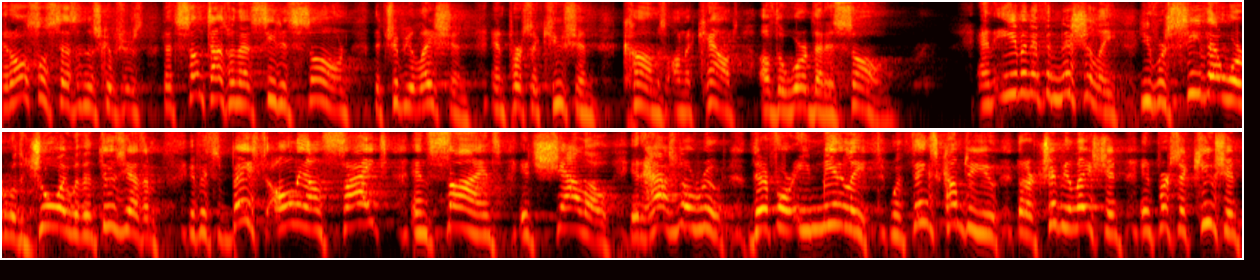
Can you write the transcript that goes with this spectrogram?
It also says in the scriptures that sometimes when that seed is sown, the tribulation and persecution comes on account of the word that is sown. And even if initially you've received that word with joy, with enthusiasm, if it's based only on sight and signs, it's shallow. It has no root. Therefore, immediately when things come to you that are tribulation and persecution,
